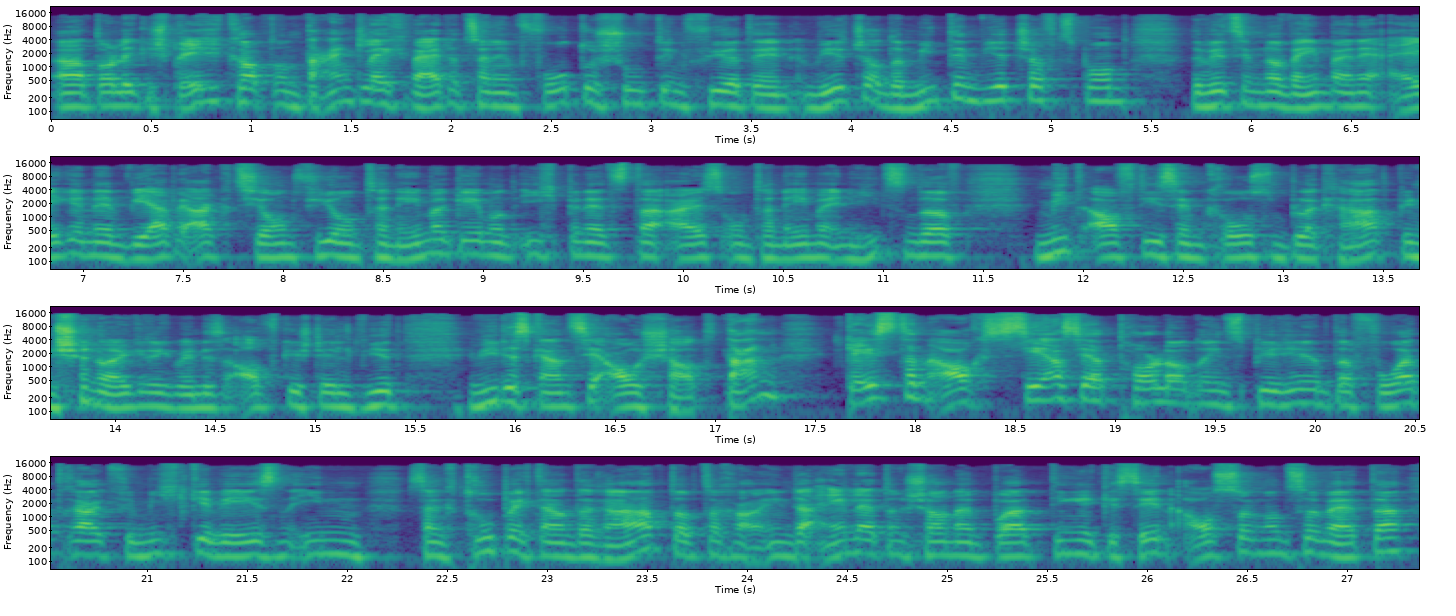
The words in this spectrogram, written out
Äh, tolle Gespräche gehabt und dann gleich weiter zu einem Fotoshooting für den Wirtschaft oder mit dem Wirtschaftsbund. Da wird es im November eine eigene Werbeaktion für Unternehmer geben und ich bin jetzt da als Unternehmer in Hitzendorf mit auf diesem großen Plakat. Bin schon neugierig, wenn es aufgestellt wird, wie das Ganze ausschaut. Dann gestern auch sehr, sehr toller und inspirierender Vortrag für mich gewesen in St. Ruprecht an der Raab. Da habt ihr auch in der Einleitung schon ein paar Dinge gesehen, Aussagen und so weiter.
